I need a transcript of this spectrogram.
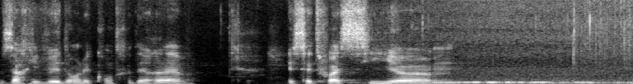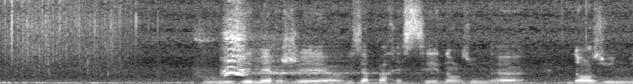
vous arrivez dans les contrées des rêves. Et cette fois-ci, euh, vous émergez, euh, vous apparaissez dans une, euh, dans une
